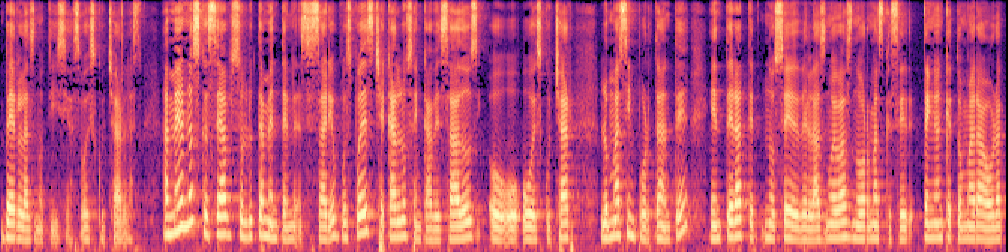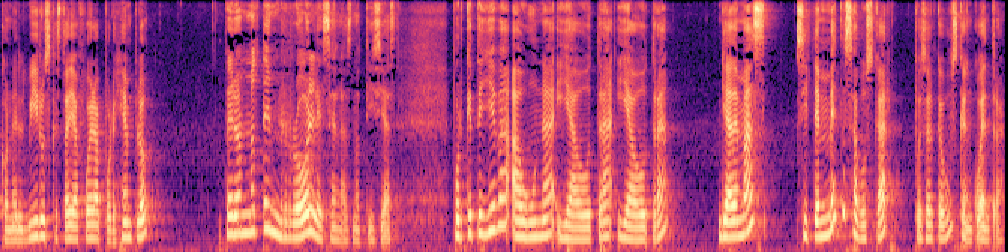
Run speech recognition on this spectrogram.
ver las noticias o escucharlas. A menos que sea absolutamente necesario, pues puedes checar los encabezados o, o, escuchar lo más importante. Entérate, no sé, de las nuevas normas que se tengan que tomar ahora con el virus que está allá afuera, por ejemplo. Pero no te enroles en las noticias, porque te lleva a una y a otra y a otra. Y además, si te metes a buscar, pues el que busca encuentra.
